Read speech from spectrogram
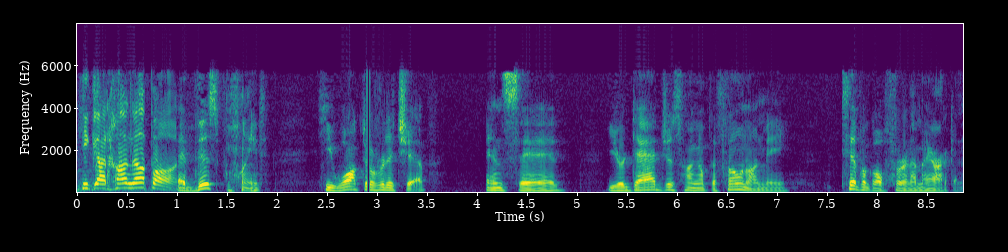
he got hung up on. At this point, he walked over to Chip and said, your dad just hung up the phone on me. Typical for an American.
